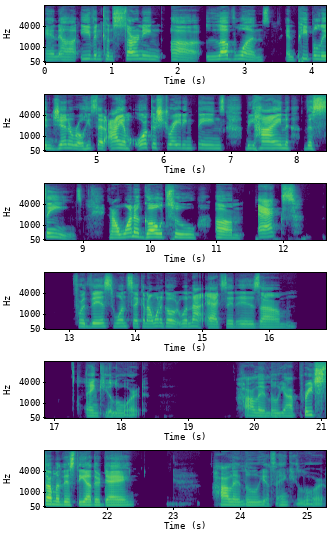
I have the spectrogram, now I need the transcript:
and uh, even concerning uh, loved ones and people in general. He said, I am orchestrating things behind the scenes. And I want to go to um, Acts for this one second. I want to go, well, not Acts, it is um, Thank you, Lord. Hallelujah. I preached some of this the other day. Hallelujah. Thank you, Lord.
